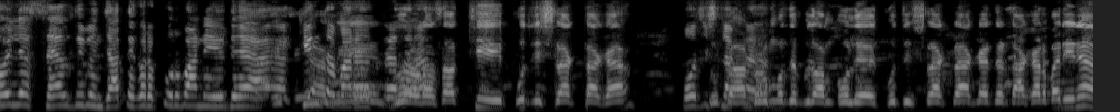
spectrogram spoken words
হইলে সেল দিবেন যাতে করে কুরবানি কিনতে পারে চাচ্ছি পঁচিশ লাখ টাকা। পঁচিশ লাখ মধ্যে দাম বলে পঁচিশ লাখ টাকা টাকার বাড়ি না?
